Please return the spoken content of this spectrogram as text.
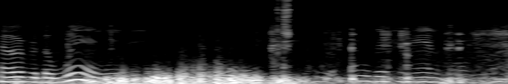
However, the wind is a whole different animal.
